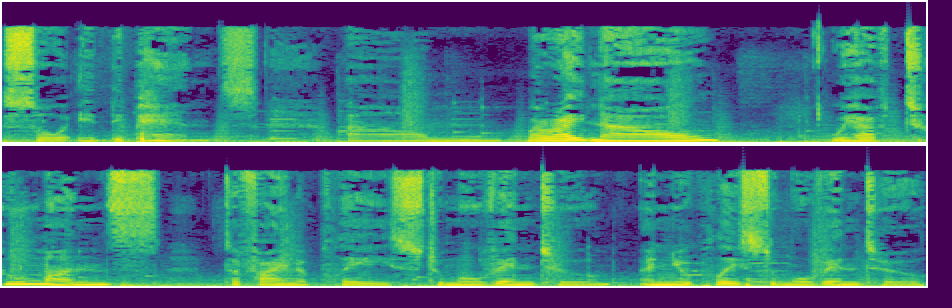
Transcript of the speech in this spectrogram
So it depends. Um, but right now, we have two months to find a place to move into, a new place to move into.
